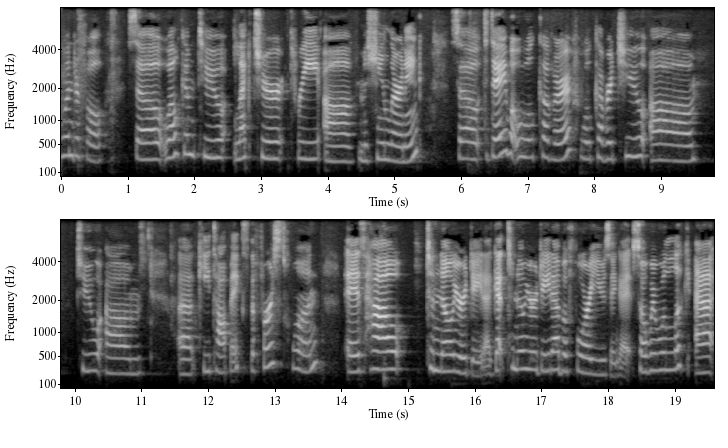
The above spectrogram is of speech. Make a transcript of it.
wonderful. So welcome to lecture three of machine learning. So today what we will cover, we'll cover two, uh, two um, uh, key topics. The first one is how to know your data, get to know your data before using it. So we will look at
